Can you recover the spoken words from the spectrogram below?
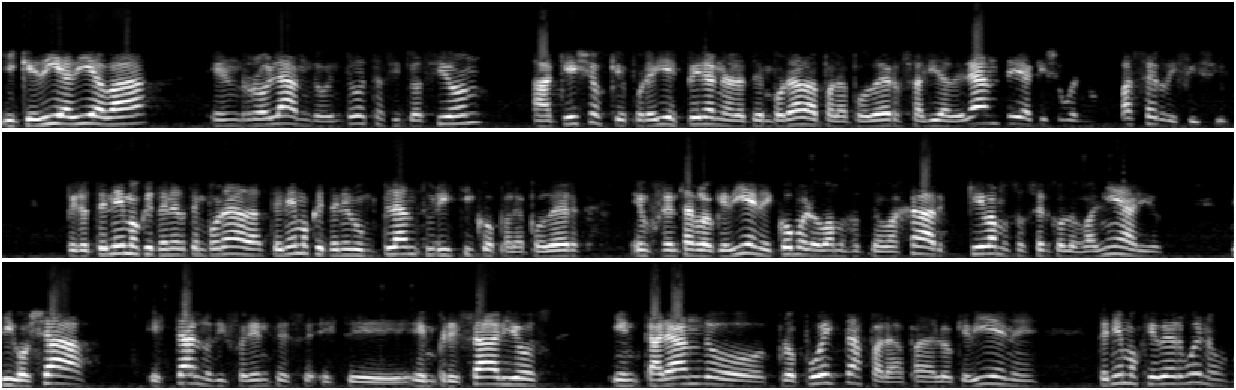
y que día a día va enrolando en toda esta situación a aquellos que por ahí esperan a la temporada para poder salir adelante, aquello, bueno, va a ser difícil. Pero tenemos que tener temporada, tenemos que tener un plan turístico para poder enfrentar lo que viene, cómo lo vamos a trabajar, qué vamos a hacer con los balnearios. Digo, ya están los diferentes este, empresarios encarando propuestas para, para lo que viene. Tenemos que ver, bueno,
